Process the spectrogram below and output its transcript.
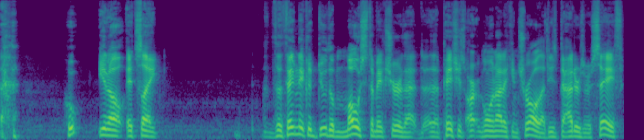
Who you know, it's like the thing they could do the most to make sure that the pitches aren't going out of control, that these batters are safe,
